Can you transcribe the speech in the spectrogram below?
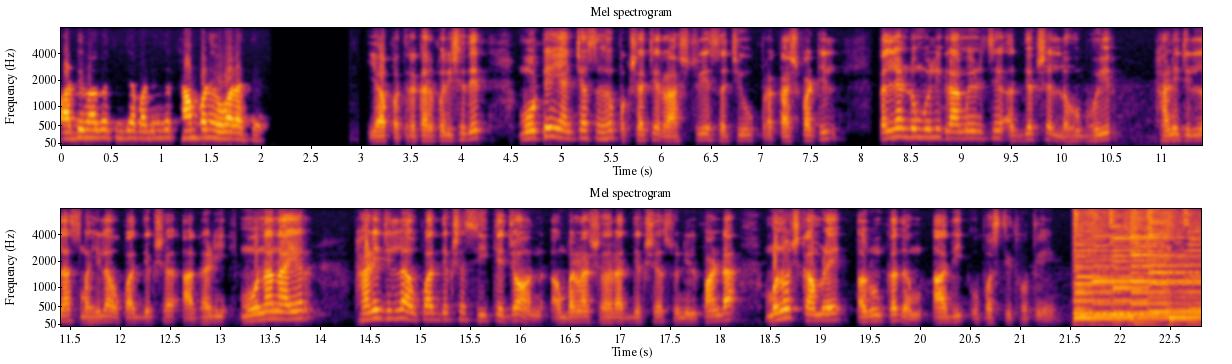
पाठीमागं तुमच्या पाठीमागं ठामपणे उभा राहते या पत्रकार परिषदेत मोटे यांच्यासह पक्षाचे राष्ट्रीय सचिव प्रकाश पाटील कल्याण डोंबिवली ग्रामीणचे अध्यक्ष लहू भोईर ठाणे जिल्हा महिला उपाध्यक्ष आघाडी मोना नायर ठाणे जिल्हा उपाध्यक्ष सी के जॉन अंबरनाथ शहराध्यक्ष सुनील पांडा मनोज कांबळे अरुण कदम आदी उपस्थित होते.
